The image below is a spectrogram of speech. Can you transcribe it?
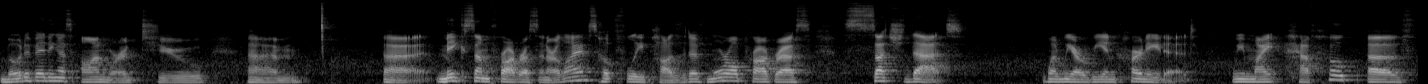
motivating us onward to um, uh, make some progress in our lives, hopefully positive moral progress, such that when we are reincarnated, we might have hope of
